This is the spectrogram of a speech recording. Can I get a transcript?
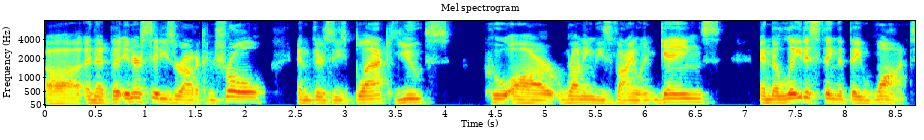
uh, and that the inner cities are out of control, and there's these black youths who are running these violent gangs. And the latest thing that they want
